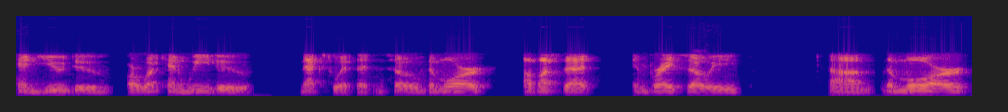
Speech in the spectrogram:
can you do or what can we do next with it? And so the more of us that embrace Zowe um, the more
